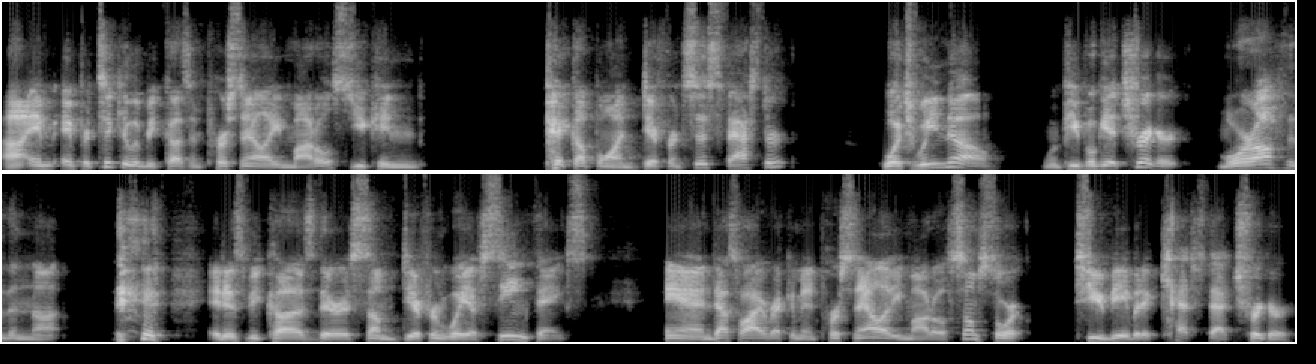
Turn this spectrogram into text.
Uh, in, in particular, because in personality models, you can pick up on differences faster, which we know when people get triggered, more often than not, it is because there is some different way of seeing things. And that's why I recommend personality model of some sort to be able to catch that trigger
